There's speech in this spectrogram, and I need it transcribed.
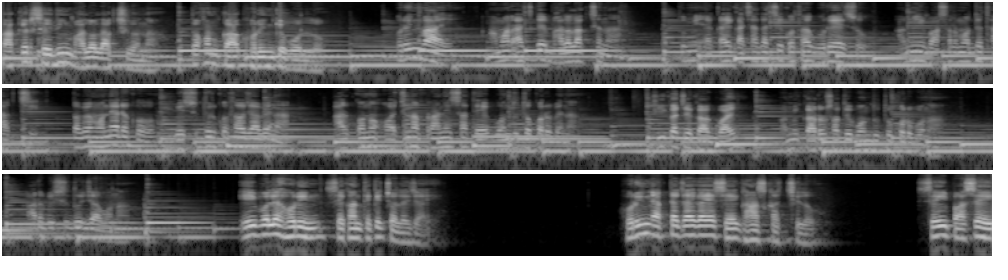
কাকের সেই দিন ভালো লাগছিল না। তখন কাক হরিণকে বলল, হরিণ ভাই, আমার আজকে ভালো লাগছে না। তুমি একাই কাছাকাছি কোথাও ঘুরে এসো। আমি বাসার মধ্যে থাকছি। তবে মনে রেখো, বেশি দূর কোথাও যাবে না। আর কোনো অচেনা প্রাণীর সাথে বন্ধুত্ব করবে না। ঠিক আছে কাক ভাই, আমি কারোর সাথে বন্ধুত্ব করব না, আর বেশি দূর যাব না। এই বলে হরিণ সেখান থেকে চলে যায়। হরিণ একটা জায়গায় এসে ঘাস খাচ্ছিল। সেই পাশেই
